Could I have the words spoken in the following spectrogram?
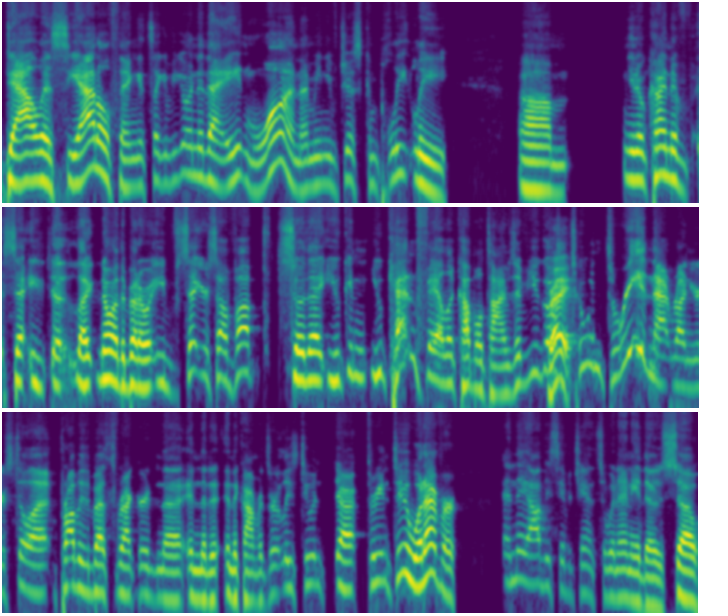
Dallas, Seattle thing. It's like if you go into that eight and one, I mean, you've just completely um you know kind of set uh, like no other better way you've set yourself up so that you can you can fail a couple times. If you go Right. two and three in that run you're still at probably the best record in the in the in the conference or at least two and uh, three and two whatever and they obviously have a chance to win any of those. So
